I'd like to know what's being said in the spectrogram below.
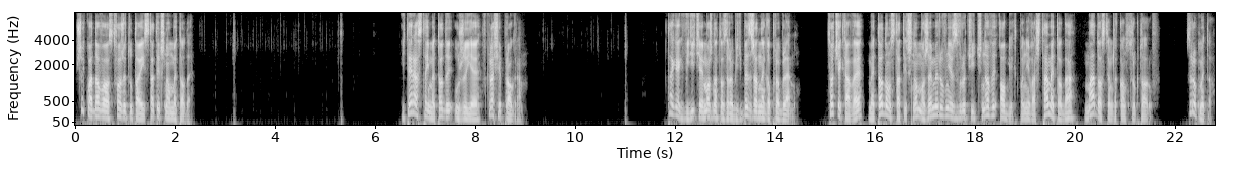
Przykładowo stworzę tutaj statyczną metodę. I teraz tej metody użyję w klasie program. Tak jak widzicie, można to zrobić bez żadnego problemu. Co ciekawe, metodą statyczną możemy również zwrócić nowy obiekt, ponieważ ta metoda ma dostęp do konstruktorów. Zróbmy to.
